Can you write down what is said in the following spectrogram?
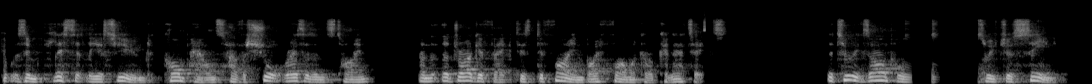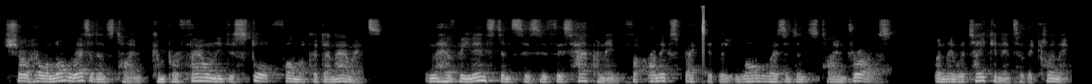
It was implicitly assumed compounds have a short residence time and that the drug effect is defined by pharmacokinetics. The two examples we've just seen show how a long residence time can profoundly distort pharmacodynamics, and there have been instances of this happening for unexpectedly long residence time drugs when they were taken into the clinic.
